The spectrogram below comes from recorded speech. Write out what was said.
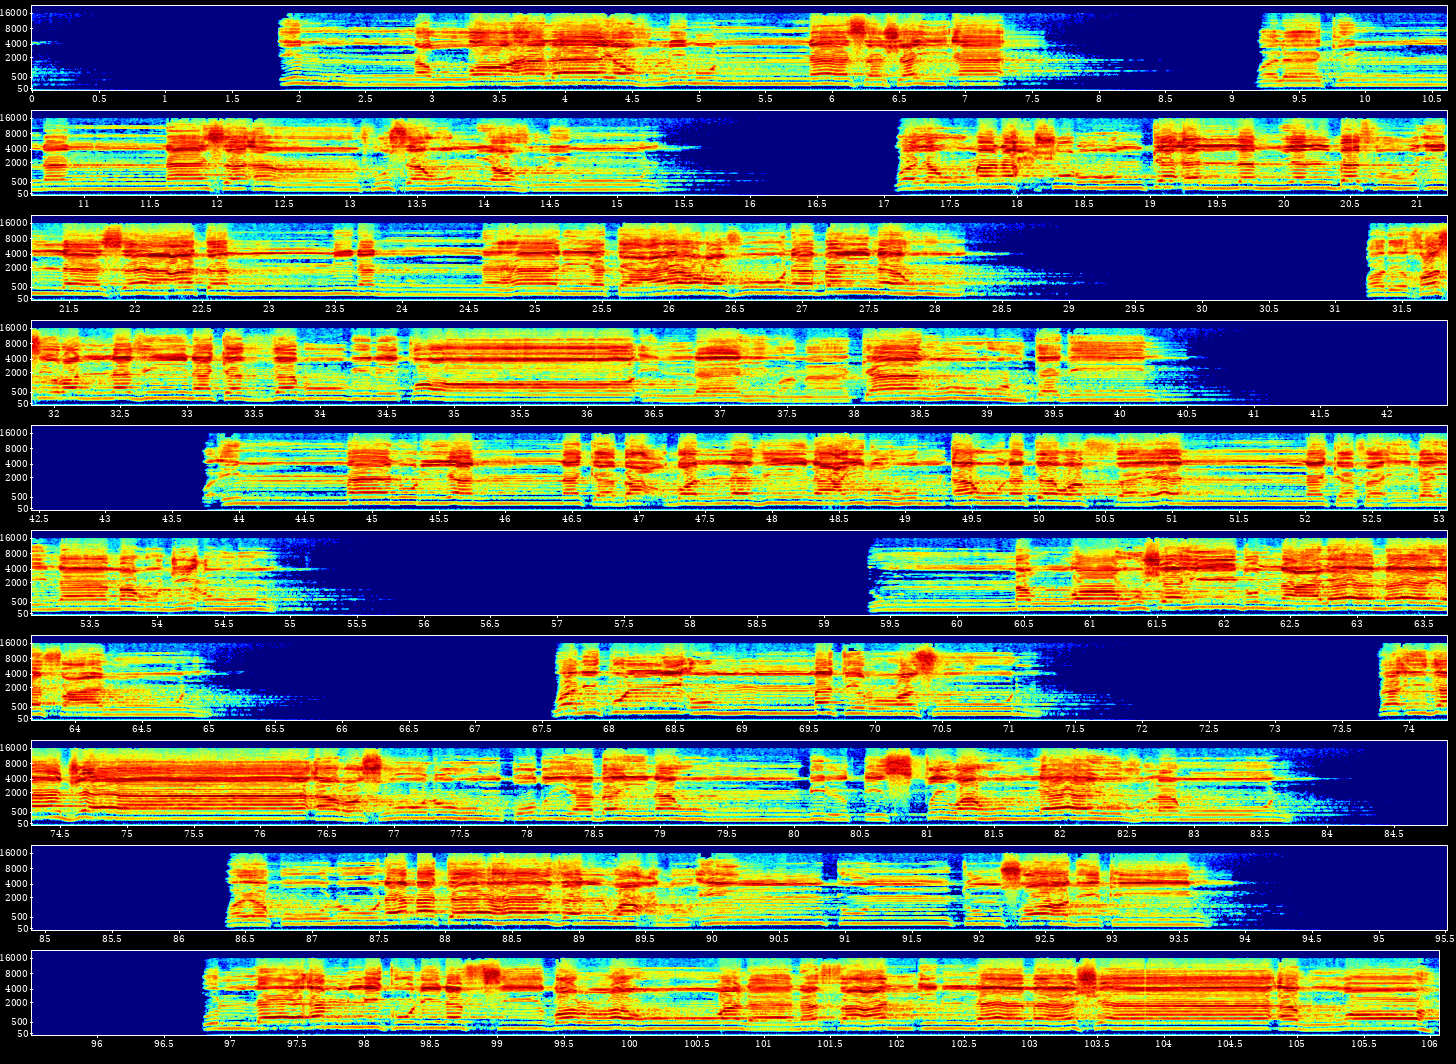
ان الله لا يظلم الناس شيئا ولكن الناس انفسهم يظلمون ويوم نحشرهم كان لم يلبثوا الا ساعه من النهار يتعارفون بينهم قد خسر الذين كذبوا بلقاء الله وما كانوا مهتدين. وإما نرينك بعض الذي نعدهم أو نتوفينك فإلينا مرجعهم. ثم الله شهيد على ما يفعلون. ولكل أمة رسول. فإذا جاء رسولهم قضي بينهم بالقسط وهم لا يظلمون. ويقولون متى هذا الوعد إن كنتم صادقين؟ قل لا أملك لنفسي ضرا ولا نفعا إلا ما شاء الله.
